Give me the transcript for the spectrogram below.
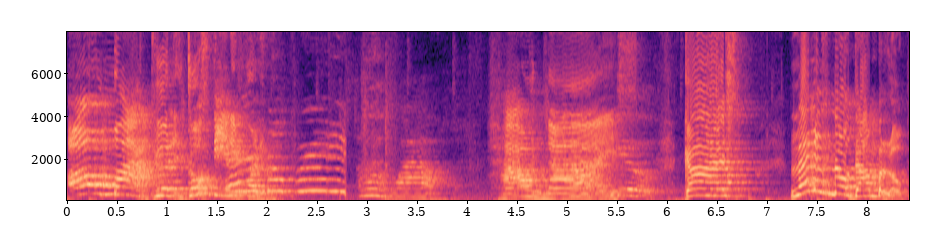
Oh my goodness, go stand in front is of me. so pretty. Oh wow. How nice. Guys, let us know down below.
